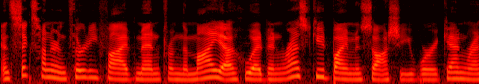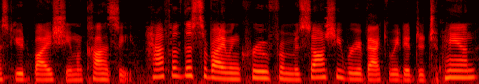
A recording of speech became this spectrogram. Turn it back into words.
and 635 men from the Maya who had been rescued by Musashi were again rescued by Shimakaze. Half of the surviving crew from Musashi were evacuated to Japan,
